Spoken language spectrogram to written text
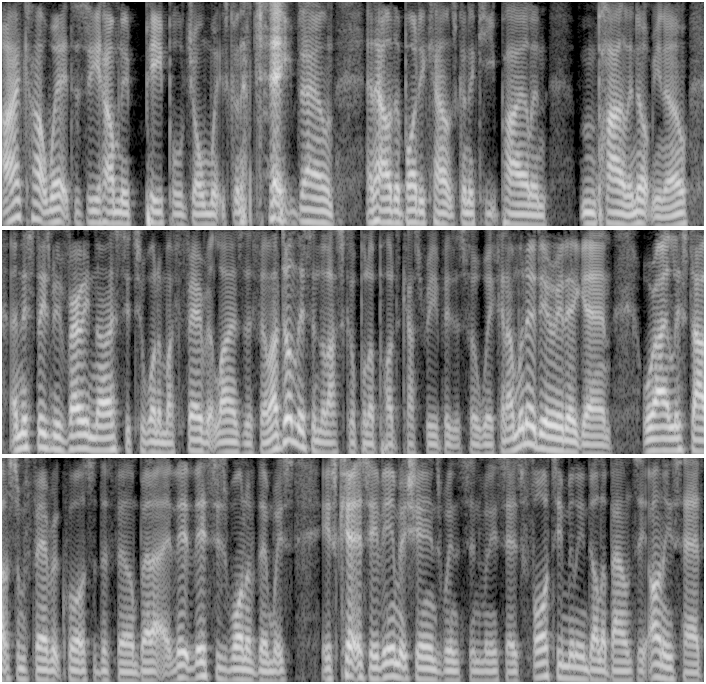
I can't wait to see how many people John Wick's going to take down and how the body count's going to keep piling piling up, you know. And this leads me very nicely to one of my favourite lines of the film. I've done this in the last couple of podcast revisits for Wick, and I'm going to do it again, where I list out some favourite quotes of the film. But uh, I, this is one of them, which is courtesy of Ian McShane's Winston when he says, $40 million bounty on his head,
